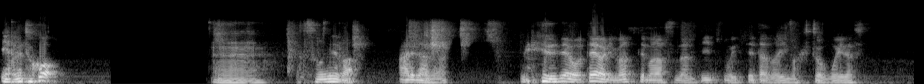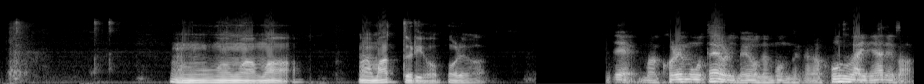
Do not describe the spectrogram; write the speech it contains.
やめとこうん。うそういえば、あれだな。メールでお便り待ってますなんていつも言ってたの今ふと思い出した。うん、まあまあまあ。まあ待っとるよ、俺は。で、まあこれもお便りのようなもんだから、本来であれば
